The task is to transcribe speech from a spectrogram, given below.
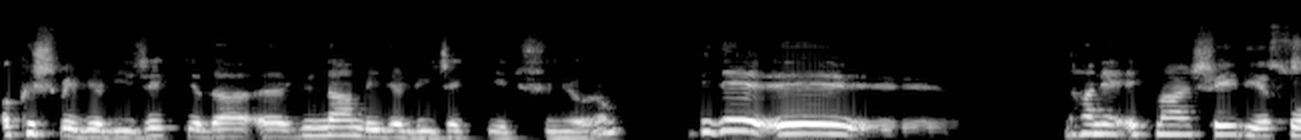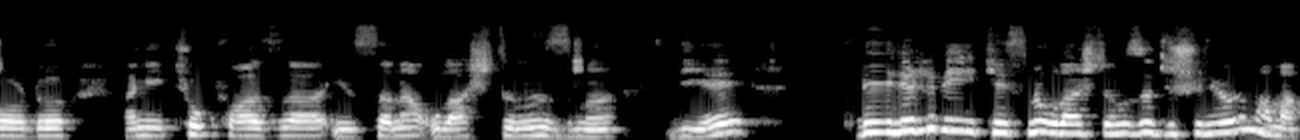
akış belirleyecek ya da e, gündem belirleyecek diye düşünüyorum. Bir de e, hani Ekmen şey diye sordu, hani çok fazla insana ulaştınız mı? diye. Belirli bir kesme ulaştığımızı düşünüyorum ama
